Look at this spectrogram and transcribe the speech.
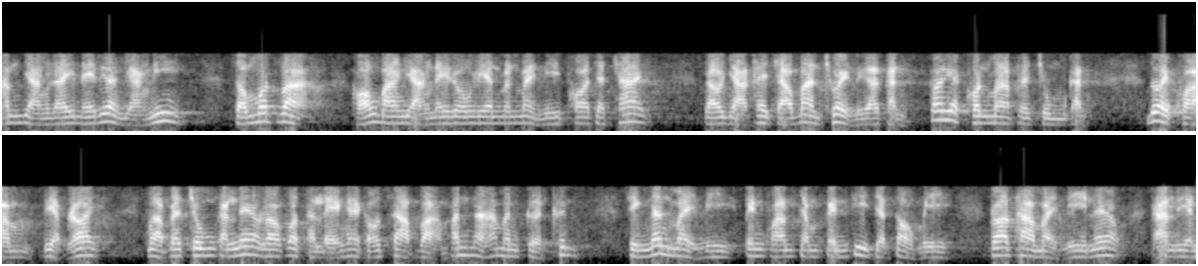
ทำอย่างไรในเรื่องอย่างนี้ สมมติว่าของบางอย่างในโรงเรียนมันไม่มีพอจะใช้ เราอยากให้ชาวบ้านช่วยเหลือกัน ก็เรียกคนมาประชุมกัน ด้วยความเรียบร้อย เมื่อประชุมกันแล้วเราก็แถลงให้เขาทราบว่าปัญหามันเกิดขึ้น สิ่งนั้นไม่มีเป็นความจำเป็นที่จะต้องมี เพราะถ้าไม่มีแล้ว การเรียน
